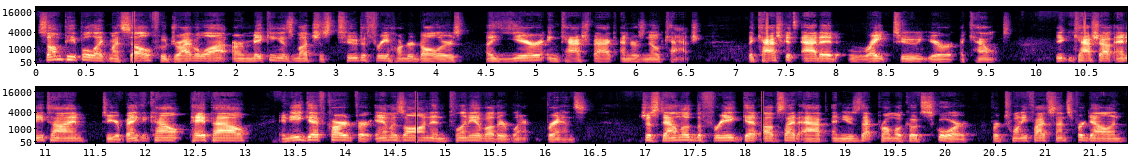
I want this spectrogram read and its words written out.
Some people like myself who drive a lot are making as much as two to three hundred dollars a year in cash back and there's no catch. The cash gets added right to your account. You can cash out anytime to your bank account, PayPal, an e-gift card for Amazon and plenty of other brands. Just download the free Get Upside app and use that promo code SCORE for 25 cents per gallon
